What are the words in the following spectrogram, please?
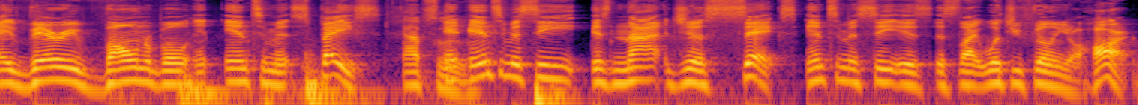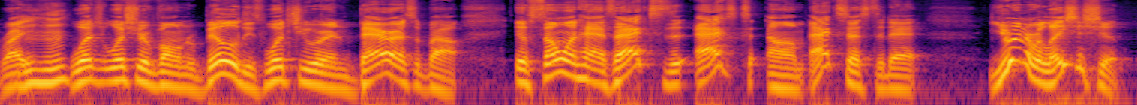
a very vulnerable and intimate space. Absolutely. And intimacy is not just sex. Intimacy is it's like what you feel in your heart, right? Mm-hmm. What what's your vulnerabilities? What you are embarrassed about. If someone has access access, um, access to that, you're in a relationship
